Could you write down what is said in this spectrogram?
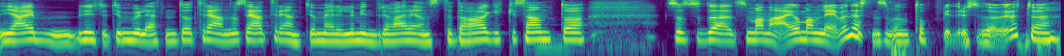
jeg benyttet jo muligheten til å trene, så jeg trente jo mer eller mindre hver eneste dag. ikke sant? Og så, så, det, så, man er jo, man lever nesten som en toppidrettsutøver, vet du.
